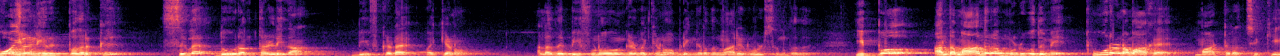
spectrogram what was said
கோயிலில் இருப்பதற்கு சில தூரம் தள்ளி தான் பீஃப் கடை வைக்கணும். அல்லது பீஃப் உணவகங்கள் வைக்கணும் அப்படிங்கிறது மாதிரி ரூல்ஸ் இருந்தது. இப்போது அந்த மாநிலம் முழுவதுமே பூரணமாக மாட்டிறச்சிக்கு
